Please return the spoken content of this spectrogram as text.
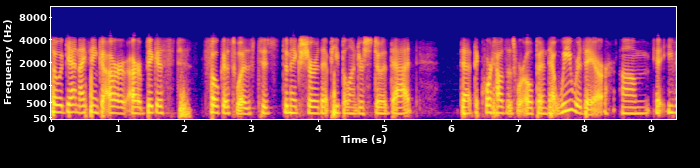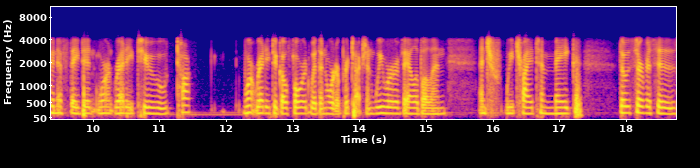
So again, I think our our biggest focus was to to make sure that people understood that that the courthouses were open, that we were there, um, even if they didn't weren't ready to talk, weren't ready to go forward with an order protection. We were available, and and tr- we tried to make those services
